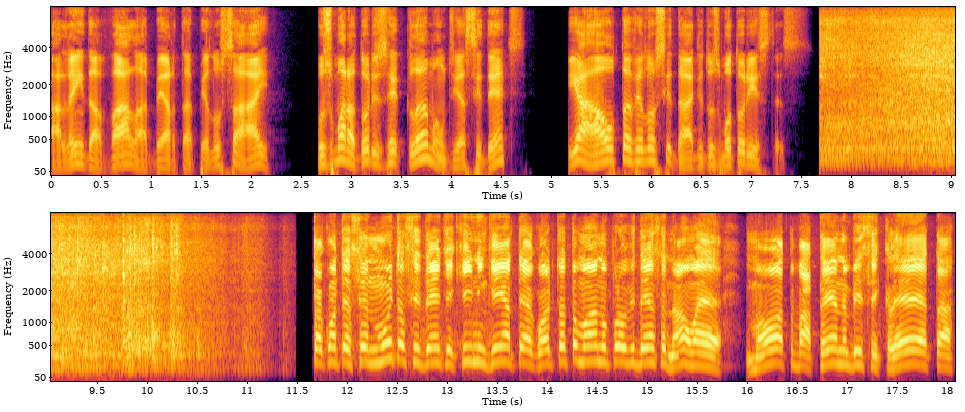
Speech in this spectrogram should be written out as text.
Além da vala aberta pelo SAAI, os moradores reclamam de acidentes e a alta velocidade dos motoristas. Está acontecendo muito acidente aqui, ninguém até agora está tomando providência, não. É moto batendo, bicicleta,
